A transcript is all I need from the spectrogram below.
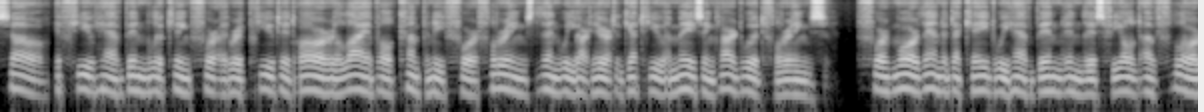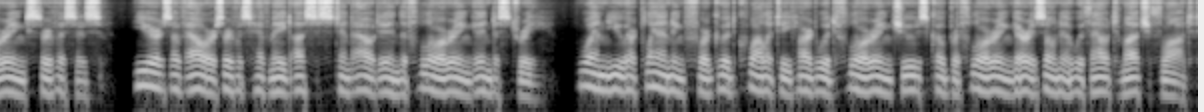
So, if you have been looking for a reputed or reliable company for floorings, then we are here to get you amazing hardwood floorings. For more than a decade, we have been in this field of flooring services. Years of our service have made us stand out in the flooring industry. When you are planning for good quality hardwood flooring, choose Cobra Flooring Arizona without much thought.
